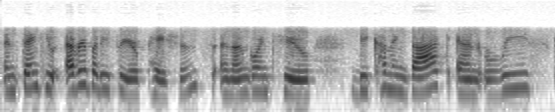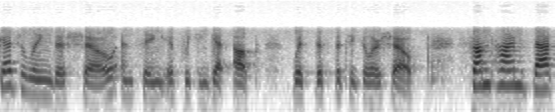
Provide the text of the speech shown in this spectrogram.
And thank you, everybody, for your patience. And I'm going to be coming back and rescheduling this show and seeing if we can get up with this particular show sometimes that's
